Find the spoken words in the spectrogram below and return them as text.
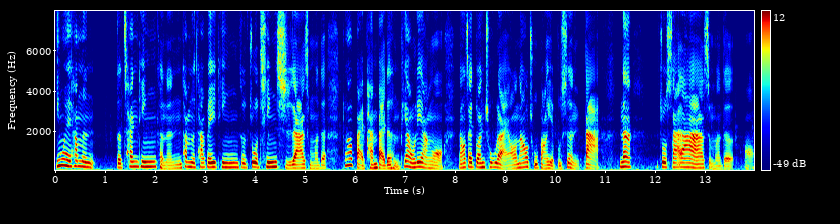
因为他们。的餐厅可能他们的咖啡厅就做轻食啊什么的，都要摆盘摆的很漂亮哦，然后再端出来哦，然后厨房也不是很大，那做沙拉啊什么的哦，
